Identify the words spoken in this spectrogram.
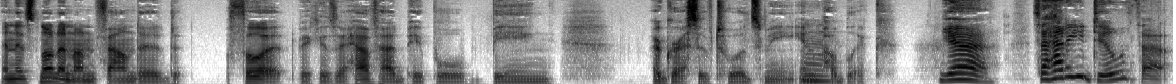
And it's not an unfounded thought because I have had people being aggressive towards me in public. Yeah. So how do you deal with that?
